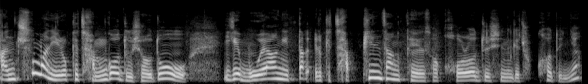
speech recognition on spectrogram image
단추만 이렇게 잠궈 두셔도 이게 모양이 딱 이렇게 잡힌 상태에서 걸어 두시는 게 좋거든요.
